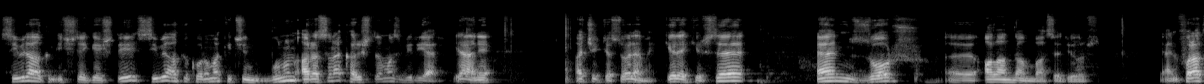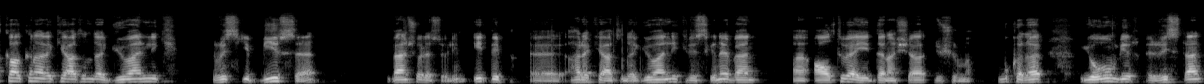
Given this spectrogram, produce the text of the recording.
sivil halkın iç içe geçtiği, sivil halkı korumak için bunun arasına karıştığımız bir yer. Yani açıkça söylemek gerekirse en zor e, alandan bahsediyoruz. Yani Fırat Kalkın Harekatı'nda güvenlik riski birse ben şöyle söyleyeyim. İdlib e, harekatında güvenlik riskine ben 6 veya 7'den aşağı düşürmem. Bu kadar yoğun bir riskten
